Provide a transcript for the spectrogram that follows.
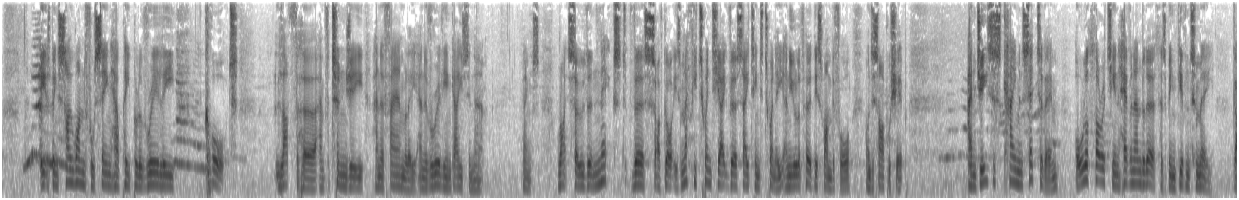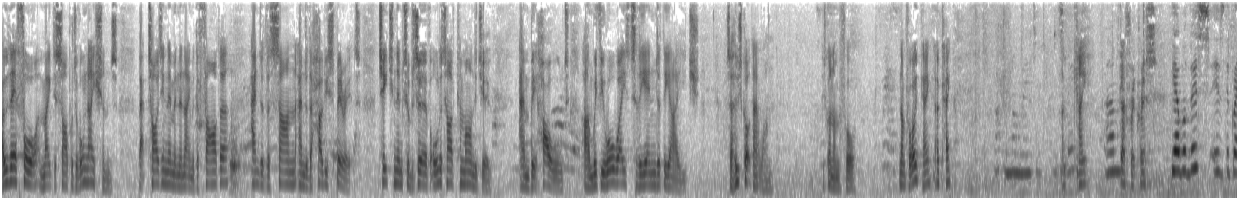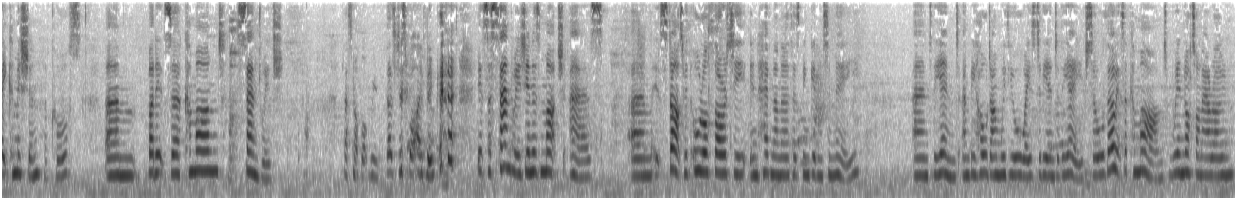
it's been so wonderful seeing how people have really caught love for her and for Tunji and her family and have really engaged in that. Thanks. Right, so the next verse I've got is Matthew 28, verse 18 to 20, and you'll have heard this one before on discipleship. And Jesus came and said to them, All authority in heaven and on earth has been given to me. Go therefore and make disciples of all nations, baptizing them in the name of the Father, and of the Son, and of the Holy Spirit, teaching them to observe all that I have commanded you. And behold, I'm with you always to the end of the age. So who's got that one? Who's got number four? Number four, okay, okay. I've been nominated. Okay. Um, Go for it, Chris. Yeah, well, this is the Great Commission, of course. Um, but it's a command sandwich. That's not what we, that's just what I think. it's a sandwich in as much as um, it starts with all authority in heaven and earth has been given to me, and the end, and behold, I'm with you always to the end of the age. So, although it's a command, we're not on our own.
